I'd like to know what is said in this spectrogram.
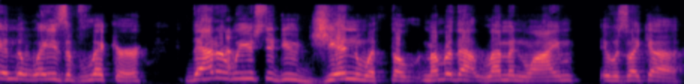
in the ways of liquor. That or we used to do gin with the remember that lemon lime? It was like a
